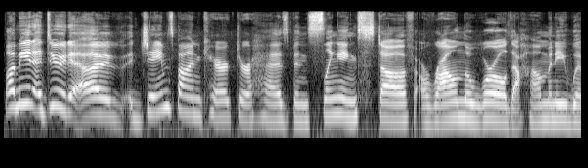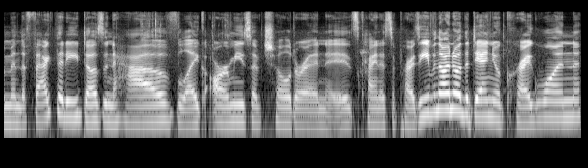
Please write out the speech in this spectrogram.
Well, I mean, uh, dude, uh, James Bond character has been slinging stuff around the world to how many women? The fact that he doesn't have like armies of children is kind of surprising. Even though I know the Daniel Craig one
